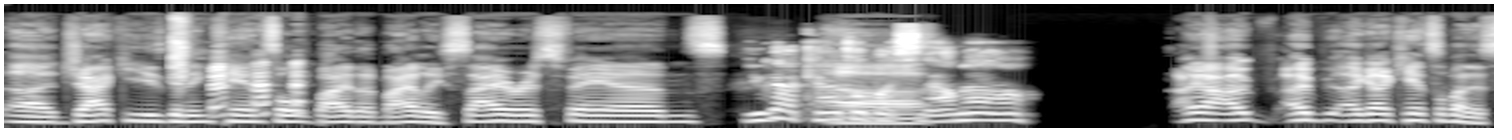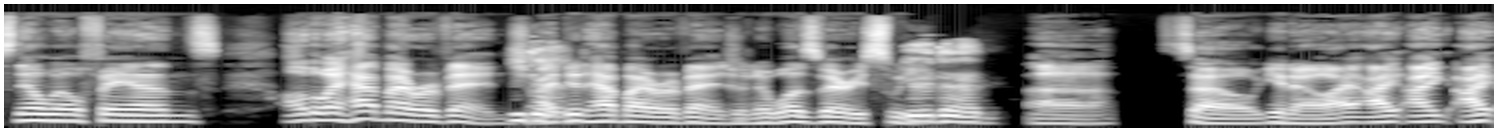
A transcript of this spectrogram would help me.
Uh, Jackie is getting canceled by the Miley Cyrus fans. You got canceled by Uh, Snail Mail. I got I, I got canceled by the Snail Mail fans. Although I had my revenge, You I did. did have my revenge, and it was very sweet. You did. Uh, so you know, I I I I-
